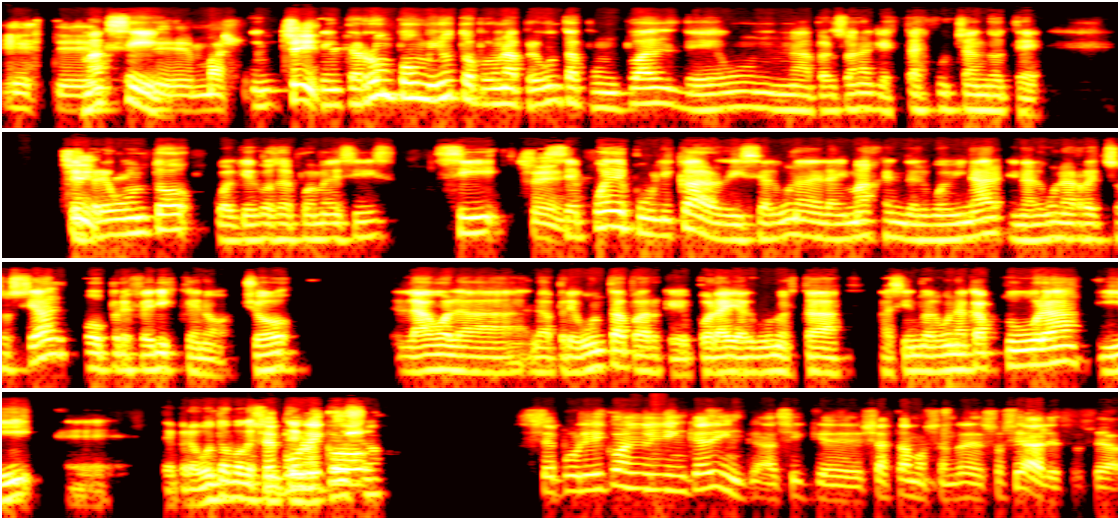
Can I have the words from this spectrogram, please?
Este, Maxi, eh, te interrumpo un minuto por una pregunta puntual de una persona que está escuchándote. Te pregunto, cualquier cosa después me decís, si se puede publicar, dice, alguna de la imagen del webinar en alguna red social o preferís que no. Yo le hago la, pregunta porque por ahí alguno está haciendo alguna captura y eh, te pregunto porque es un publicó, tema tuyo. Se publicó en LinkedIn, así que ya estamos en redes sociales, o sea,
